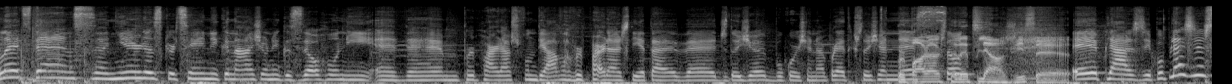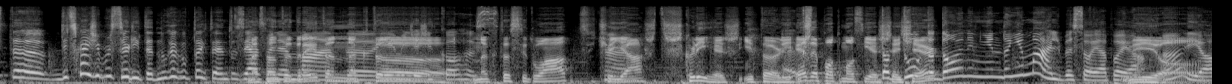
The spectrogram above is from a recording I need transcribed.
Let's dance, njerëz kërceni, kënaquni, gëzohuni edhe përpara është fundjava, përpara është jeta edhe çdo gjë e bukur që na pret, kështu që ne Përpara është edhe plazhi se E plazhi, po plazhi është Diçka që përsëritet, nuk e kuptoj këtë entuziazmin e madh. Në këtë jemi gjatë gjithë kohës. Në këtë situatë që jashtë shkrihesh i tëri, edhe po të mos jesh sheqer. Do të doje një ndonjë mal besoj apo jo? Jo. jo.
